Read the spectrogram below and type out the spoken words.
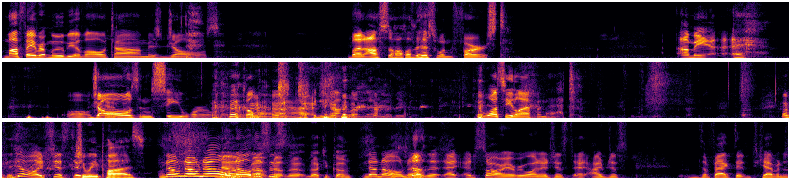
my favorite movie of all time is Jaws, but I saw this one first. I mean, oh, Jaws and SeaWorld. Come on, man. how can you not love that movie? And what's he laughing at? no, it's just that- should we pause? No, no, no, no. no, this no, is no, no, keep going. No, no, no. th- I, I'm sorry, everyone. I just, I, I'm just the fact that Kevin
